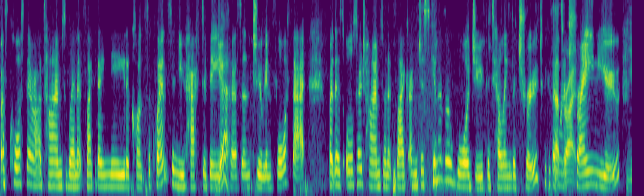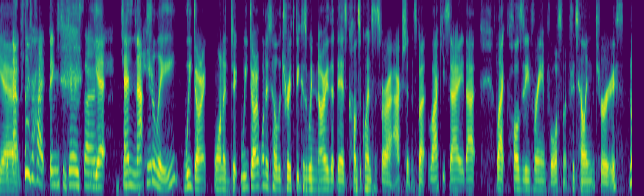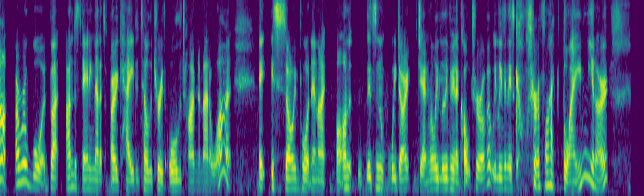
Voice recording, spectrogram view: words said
Of course, there are times when it's like they need a consequence, and you have to be Yeah. the person to enforce that. But there's also times when it's like, I'm just going to reward you for telling the truth because I That's want to train you that Yeah, that's the right thing to do. So yeah. And hit- naturally we don't want to do we don't want to tell the truth because we know that there's consequences for our actions. But like you say that like positive reinforcement for telling the truth not a reward but understanding that it's okay to tell the truth all the time no matter what it is so important. And i on it's we don't generally live in a culture of it. We live in this culture of like blame you know?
